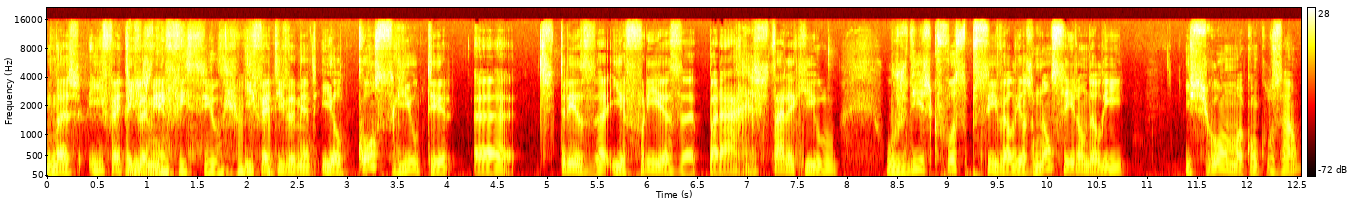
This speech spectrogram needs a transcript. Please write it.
mas efetivamente, difícil. efetivamente ele conseguiu ter a destreza e a frieza para arrastar aquilo os dias que fosse possível e eles não saíram dali e chegou a uma conclusão.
